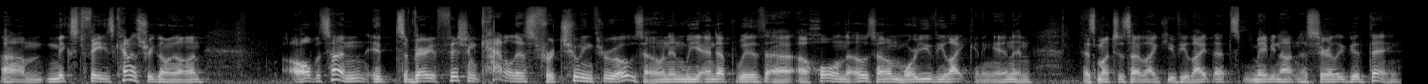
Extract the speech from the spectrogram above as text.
um, mixed phase chemistry going on all of a sudden it's a very efficient catalyst for chewing through ozone and we end up with a, a hole in the ozone more uv light getting in and as much as I like UV light, that's maybe not necessarily a good thing.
